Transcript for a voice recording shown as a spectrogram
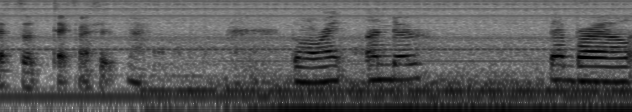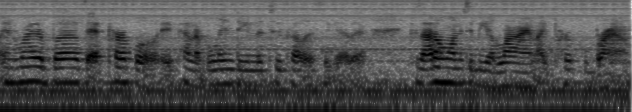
That's a text message. Going right under brown and right above that purple, it kind of blending the two colors together. Because I don't want it to be a line like purple brown.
